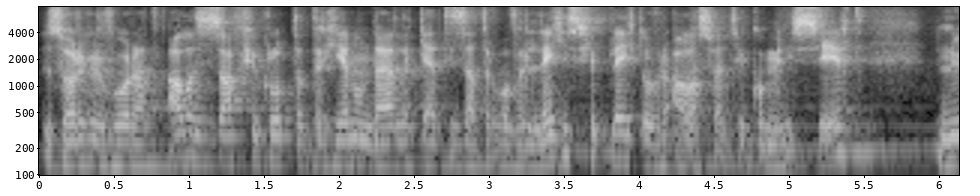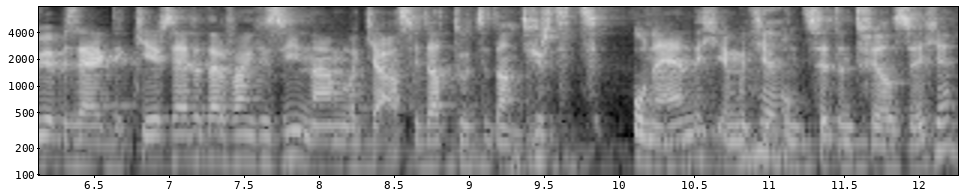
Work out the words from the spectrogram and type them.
zorg ervoor dat alles is afgeklopt, dat er geen onduidelijkheid is, dat er overleg is gepleegd over alles wat je communiceert. Nu hebben ze eigenlijk de keerzijde daarvan gezien. Namelijk, ja, als je dat doet, dan duurt het oneindig en moet je ontzettend veel zeggen.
